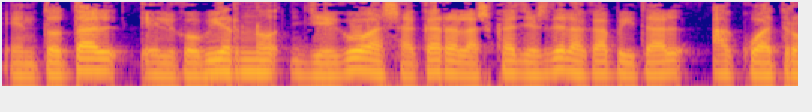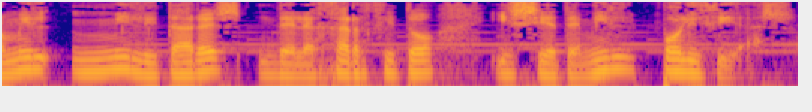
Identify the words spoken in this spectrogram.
En total, el gobierno llegó a sacar a las calles de la capital a 4.000 militares del ejército y 7.000 policías.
